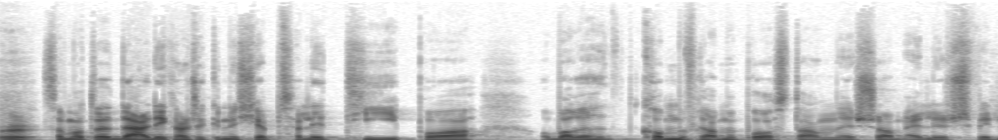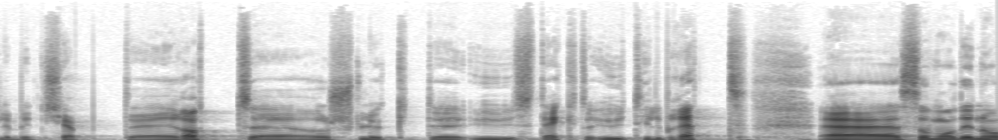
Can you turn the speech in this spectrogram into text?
Mm. Så måtte, der de kanskje kunne kjøpt seg litt tid på å bare komme fram med påstander som ellers ville blitt kjøpt eh, rått eh, og slukt eh, ustekt og utilberedt, så må de nå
